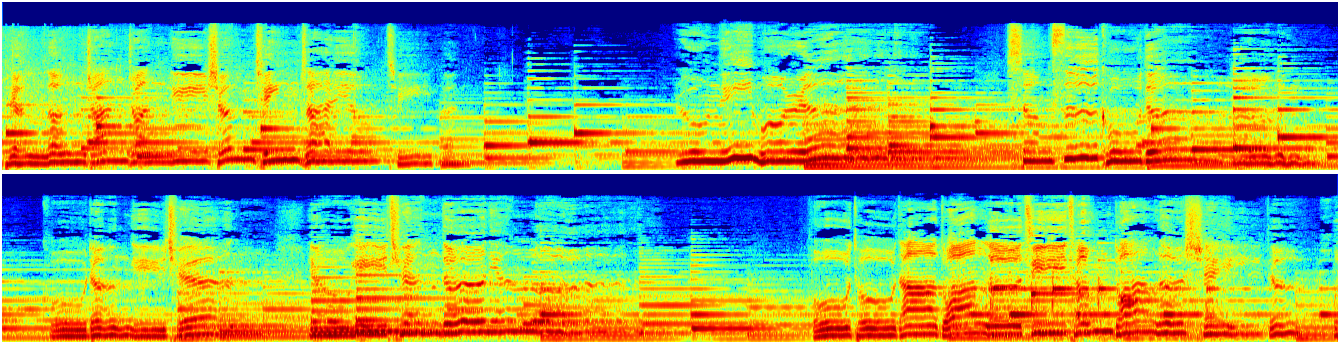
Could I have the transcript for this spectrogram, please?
偏冷，辗转一生，情债有几本？如你默认，相思苦等，苦等一圈又一圈的年轮，浮屠它断了几层，断了谁的魂？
